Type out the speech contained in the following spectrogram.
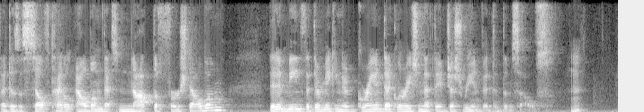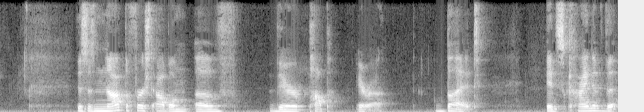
that does a self-titled album that's not the first album, then it means that they're making a grand declaration that they've just reinvented themselves. Hmm. This is not the first album of their pop era, but it's kind of the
